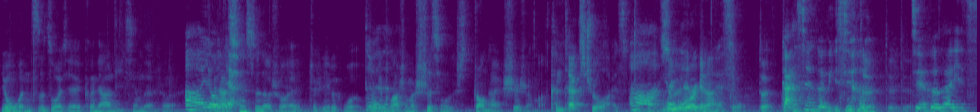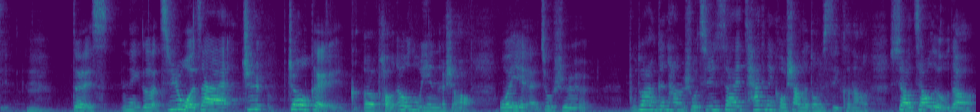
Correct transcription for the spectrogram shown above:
用文字做一些更加理性的，是吧？啊，有点，更加清晰的说，哎，这是一个我最近碰到什么事情，我的状态是什么。contextualize，嗯，有点 organize，对，感性和理性对对对，结合在一起。嗯对，那个其实我在之之后给呃朋友录音的时候，我也就是不断跟他们说，其实，在 technical 上的东西可能需要交流的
